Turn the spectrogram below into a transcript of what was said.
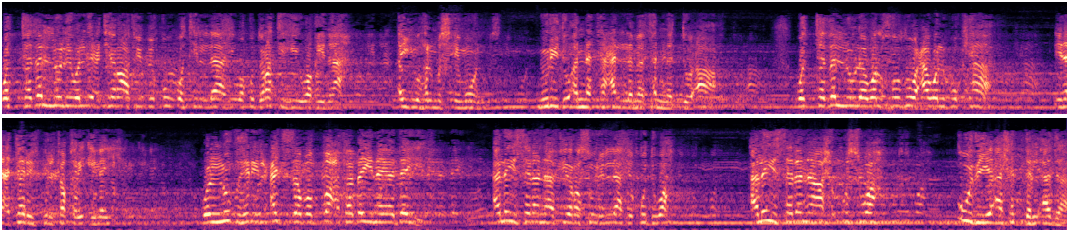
والتذلل والاعتراف بقوة الله وقدرته وغناه. أيها المسلمون نريد أن نتعلم فن الدعاء والتذلل والخضوع والبكاء لنعترف بالفقر إليه ولنظهر العجز والضعف بين يديه. أليس لنا في رسول الله قدوة؟ أليس لنا أسوة؟ أوذي أشد الأذى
